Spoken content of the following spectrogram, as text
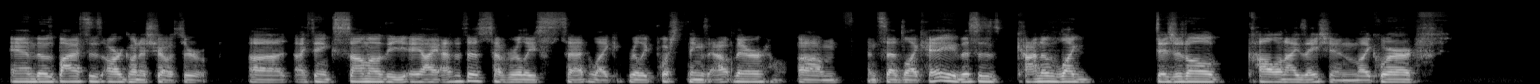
And those biases are going to show through. Uh, I think some of the AI ethicists have really said, like, really pushed things out there um, and said, like, hey, this is kind of like digital colonization, like where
